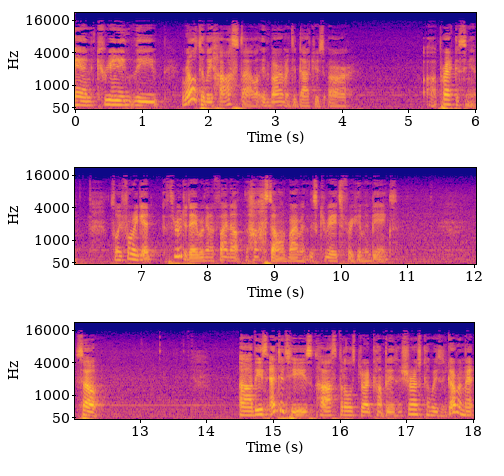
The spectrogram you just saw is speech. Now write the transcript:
and creating the relatively hostile environment that doctors are uh, practicing in. So before we get through today, we're going to find out the hostile environment this creates for human beings. So uh, these entities, hospitals, drug companies, insurance companies, and government,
